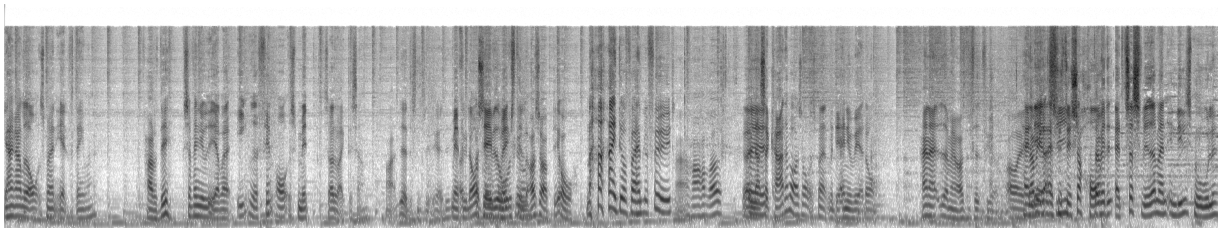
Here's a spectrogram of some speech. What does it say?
Jeg har engang været årets mand i alt for damerne. Har du det? Så fandt jeg ud af, at jeg var en ud af fem årets mænd. Så var det var ikke det samme. Nej, det er det sådan set ikke. Men jeg fik Og- lov at og David Ove stillede også op det år. Nej, det var før han blev født. Ja, har. Og Øh, Nasser Carter var også årets mand, men det er han jo hvert år. Han er med også en fed fyr. Og, øh, Han der vil jeg jeg synes, det er så hårdt, det- at så sveder man en lille smule,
